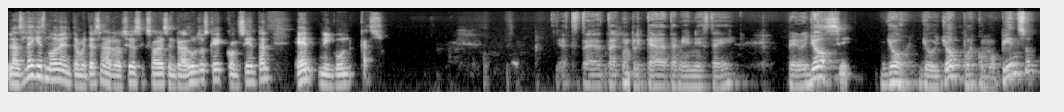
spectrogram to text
Las leyes no deben entrometerse en las relaciones sexuales entre adultos que consientan en ningún caso. Está, está complicada también esta, ¿eh? Pero yo, Sí. yo, yo, yo, por como pienso,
